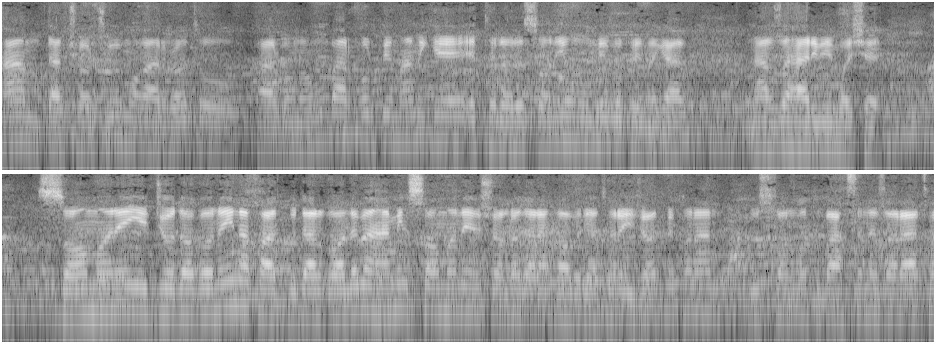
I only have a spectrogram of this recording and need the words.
هم در چارچوب مقررات و پروانه‌مون برخورد کنیم همین که اطلاع رسانی عمومی بکنیم اگر نقض حریمی باشه. سامانه جداگانه ای نخواهد بود. در قالب همین سامانه انشالله دارن قابلیت ها رو ایجاد می‌کنن. دوستان ما تو بحث نظارت و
